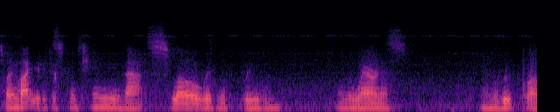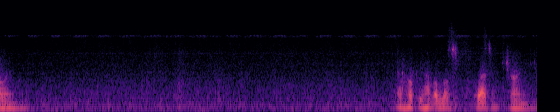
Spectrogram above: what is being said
So I invite you to just continue that slow rhythmic breathing and awareness and the root growing. And I hope you have a most pleasant journey.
